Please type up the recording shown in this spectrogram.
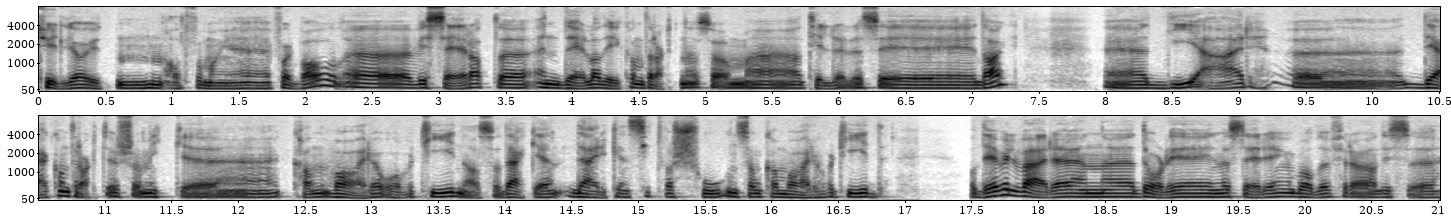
tydelig og uten altfor mange forbehold. Uh, vi ser at en del av de kontraktene som tildeles i dag, de er, eh, det er kontrakter som ikke kan vare over tid. Altså det, er ikke, det er ikke en situasjon som kan vare over tid. Og det vil være en eh, dårlig investering både fra disse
